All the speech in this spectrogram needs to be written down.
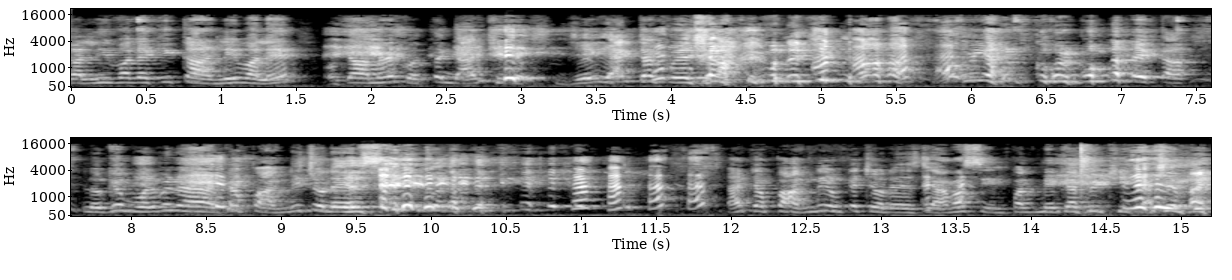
কালি বলে কি কার্লি বলে ওটা আমরা করতে যাচ্ছিল যেই একটা করেছে, আমি বলেছি, না, আমি আর করব না এটা। লোকে বলবে, না, একটা পাগলি চলে এসেছে। একটা পাগলি উঠে চলে এসেছে। আমার সিম্পল মেকআপই ঠিক আছে ভাই।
